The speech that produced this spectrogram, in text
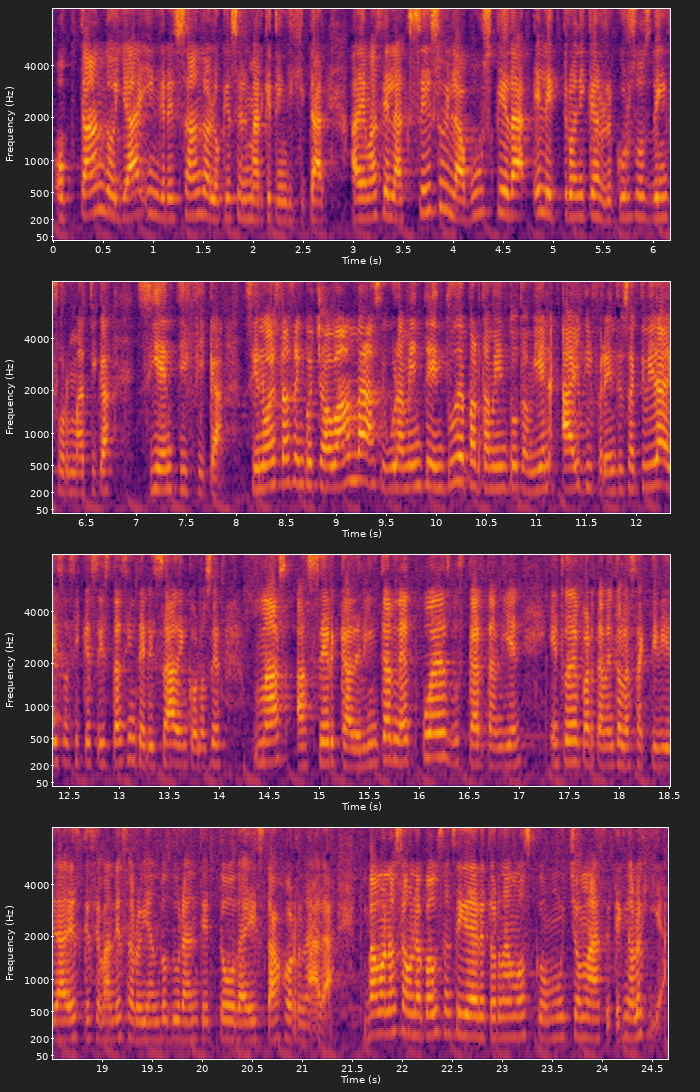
optando ya ingresando a lo que es el marketing digital, además del acceso y la búsqueda electrónica en recursos de informática científica. Si no estás en Cochabamba, seguramente en tu departamento también hay diferentes actividades, así que si estás interesada en conocer más acerca del Internet, puedes buscar también en tu departamento las actividades que se van desarrollando durante toda esta jornada. Vámonos a una pausa, enseguida retornamos con mucho más de tecnología.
